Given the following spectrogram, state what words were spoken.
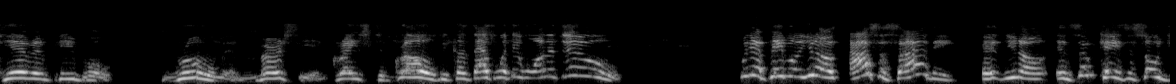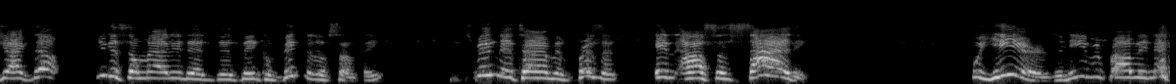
giving people room and mercy and grace to grow because that's what they want to do. We got people, you know, our society is, you know, in some cases so jacked up. You get somebody that, that's been convicted of something, spend their time in prison in our society for years and even probably now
